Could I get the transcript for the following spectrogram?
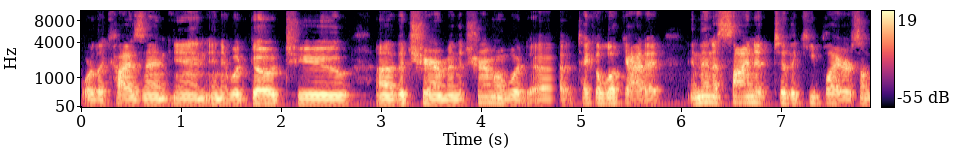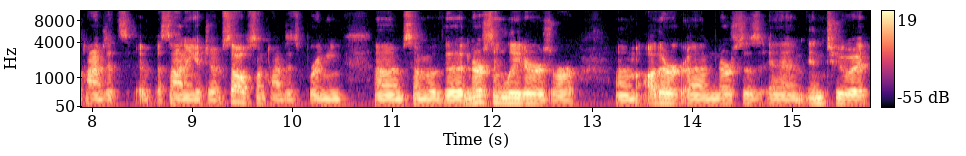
or the kaizen in, and it would go to uh, the chairman. The chairman would uh, take a look at it and then assign it to the key players. Sometimes it's assigning it to himself. Sometimes it's bringing um, some of the nursing leaders or um, other um, nurses in, into it.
